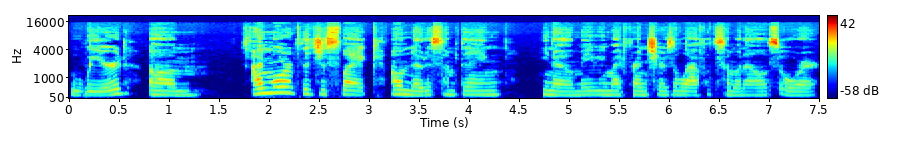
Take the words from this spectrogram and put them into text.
weird. Um I'm more of the just like I'll notice something, you know, maybe my friend shares a laugh with someone else or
